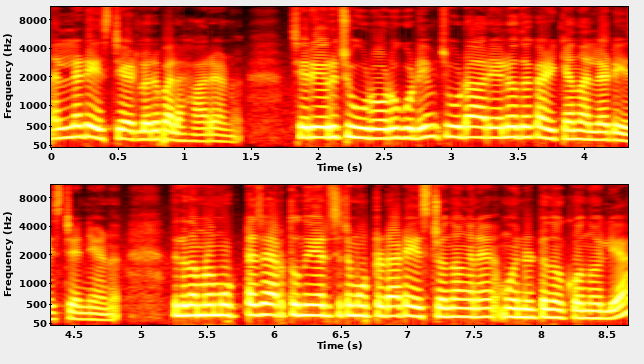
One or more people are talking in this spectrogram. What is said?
നല്ല ടേസ്റ്റി ആയിട്ടുള്ളൊരു പലഹാരമാണ്. ചെറിയൊരു ചൂടോട് കൂടിയും ചൂടാറിയാലും അത് കഴിക്കാൻ നല്ല ടേസ്റ്റ് തന്നെയാണ്. ഇതിൽ നമ്മൾ മുട്ട ചേർത്തെന്ന് വിചാരിച്ചിട്ട് മുട്ടയുടെ ടേസ്റ്റ് ഒന്നും അങ്ങനെ മുന്നിട്ട് നിൽക്കൊന്നുമില്ല.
